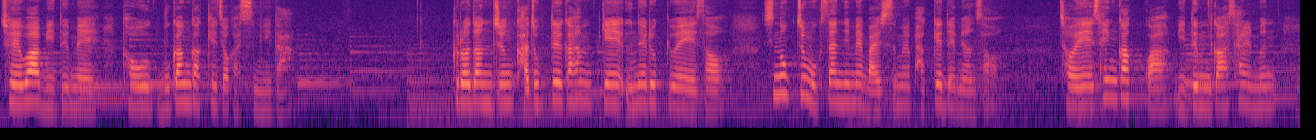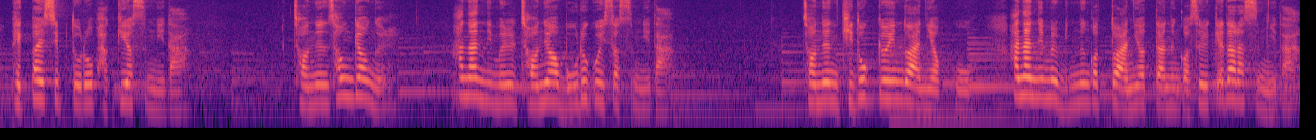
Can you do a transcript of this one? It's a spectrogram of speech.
죄와 믿음에 더욱 무감각해져 갔습니다. 그러던 중 가족들과 함께 은혜로 교회에서 신옥주 목사님의 말씀을 받게 되면서 저의 생각과 믿음과 삶은 180도로 바뀌었습니다. 저는 성경을, 하나님을 전혀 모르고 있었습니다. 저는 기독교인도 아니었고 하나님을 믿는 것도 아니었다는 것을 깨달았습니다.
